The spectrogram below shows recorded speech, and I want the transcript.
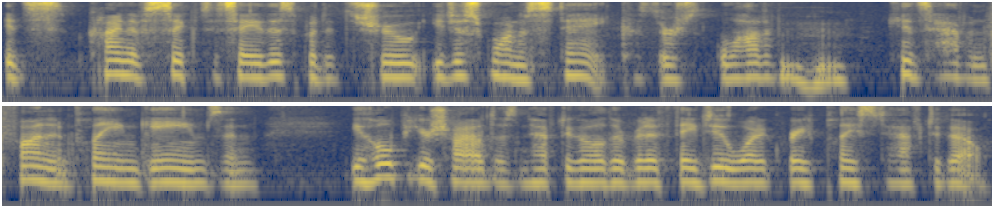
it's kind of sick to say this but it's true. You just want to stay because there's a lot of kids having fun and playing games and You hope your child doesn't have to go there, but if they do, what a great place to have to go.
